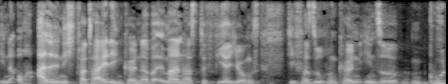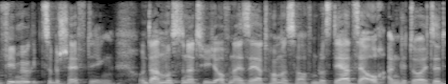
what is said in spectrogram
ihn auch alle nicht verteidigen können, aber immerhin hast du vier Jungs, die versuchen können, ihn so gut wie möglich zu beschäftigen. Und dann musst du natürlich auf einen Isaiah Thomas hoffen, bloß der hat's ja auch angedeutet.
